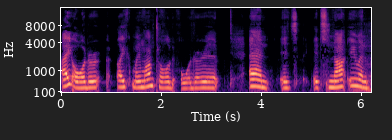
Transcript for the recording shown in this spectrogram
I order, like my mom told, order it. And it's, it's not even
